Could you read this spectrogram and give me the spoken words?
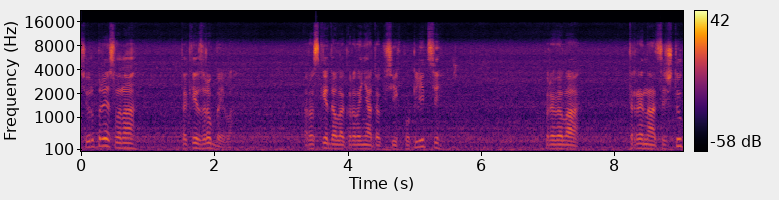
Сюрприз вона таки зробила. Розкидала кроленяток всіх по клітці, привела 13 штук,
